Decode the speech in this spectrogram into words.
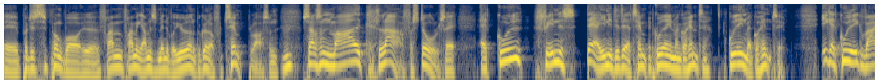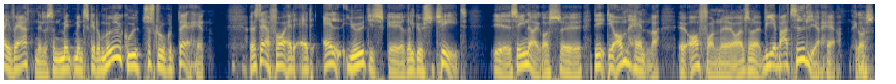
øh, på det tidspunkt, hvor øh, frem, frem i gamle testamente, hvor jøderne begynder at få templer og sådan, mm. så er der sådan en meget klar forståelse af, at Gud findes derinde i det der tempel. at Gud er en, man går hen til. Gud er en, man går hen til. Ikke at Gud ikke var i verden, eller sådan, men, men skal du møde Gud, så skal du gå derhen. Og det er derfor, at, at al jødisk øh, religiøsitet øh, senere, ikke også, øh, det, det omhandler øh, offerne og alt sådan noget. Vi er bare tidligere her, ikke også?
